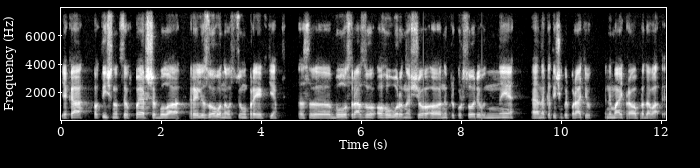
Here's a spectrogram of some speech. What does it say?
яка фактично це вперше була реалізована в цьому проєкті, було сразу оговорено, що е, ні прекурсорів, ні е, наркотичних препаратів не мають права продавати.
